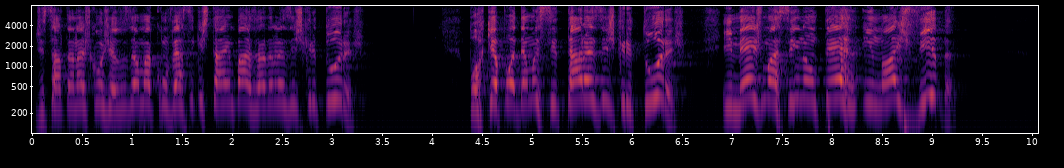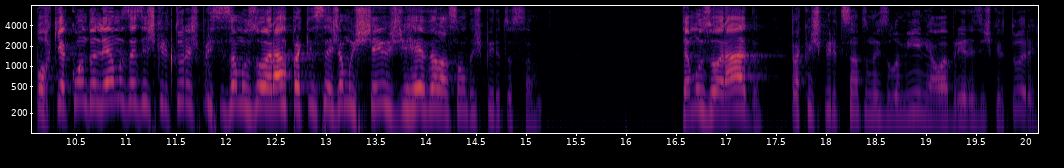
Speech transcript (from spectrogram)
de Satanás com Jesus é uma conversa que está embasada nas Escrituras. Porque podemos citar as Escrituras e mesmo assim não ter em nós vida. Porque quando lemos as Escrituras, precisamos orar para que sejamos cheios de revelação do Espírito Santo. Temos orado para que o Espírito Santo nos ilumine ao abrir as Escrituras?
